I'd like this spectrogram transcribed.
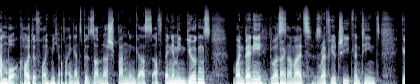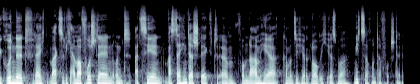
Hamburg. Heute freue ich mich auf einen ganz besonders spannenden Gast, auf Benjamin Jürgens. Moin Benny, du hast Hi. damals Refugee Canteens gegründet. Vielleicht magst du dich einmal vorstellen und erzählen, was dahinter steckt. Ähm, vom Namen her kann man sich ja, glaube ich, erstmal nichts darunter vorstellen.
